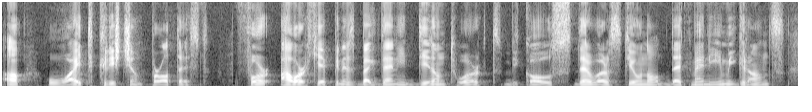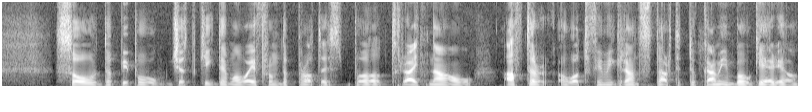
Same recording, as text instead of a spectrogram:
a white Christian protest. For our happiness back then, it didn't work because there were still not that many immigrants so the people just kicked them away from the protest. But right now, after a lot of immigrants started to come in Bulgaria,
